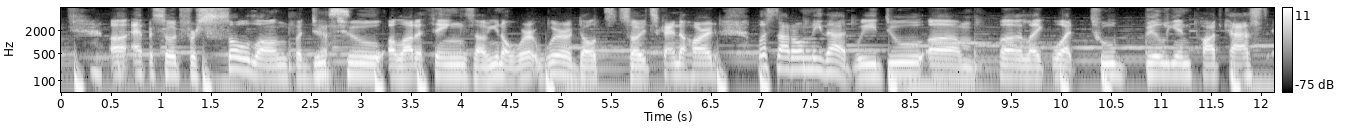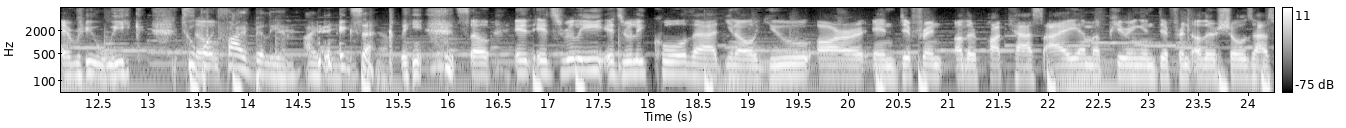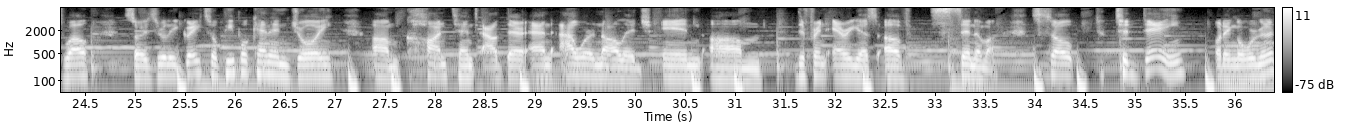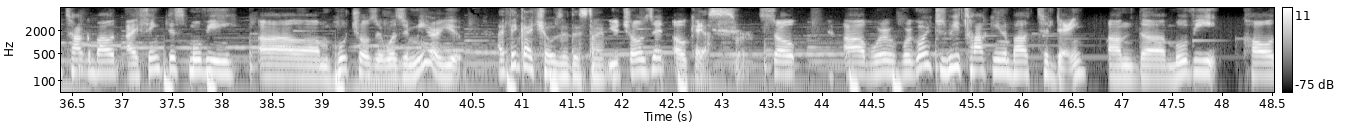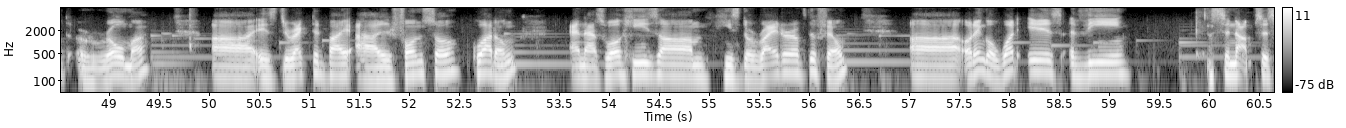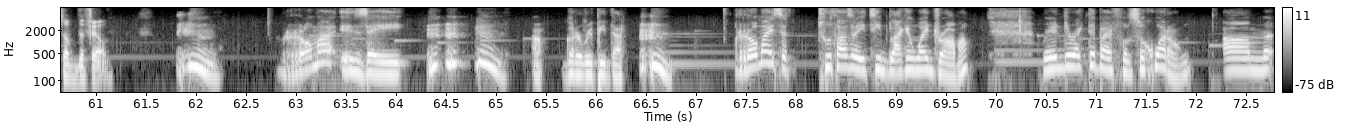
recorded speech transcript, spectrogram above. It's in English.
uh, episode for so long but due Yes. to a lot of things um you know we're we're adults so it's kind of hard plus not only that we do um uh, like what two billion podcasts every week Two So- point five billion. I believe. Yeah. exactly so it, it's really it's really cool that you know you are in different other podcasts i am appearing in different other shows as well so it's really great so people can enjoy um, content out there and our knowledge in um, different areas of cinema so today Orengo, we're going to talk about i think this movie um, who chose it was it me or you I think I chose it this time. you chose it okay Yes, sir. so uh, we're we're going to be talking about today um, the movie called Roma. Uh, is directed by Alfonso Cuarón, and as well he's um he's the writer of the film. Uh, Orengo, what is the synopsis of the film? Roma is a. gotta repeat that. Roma is a 2018 black and white drama, written directed by Alfonso Cuarón. Um,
